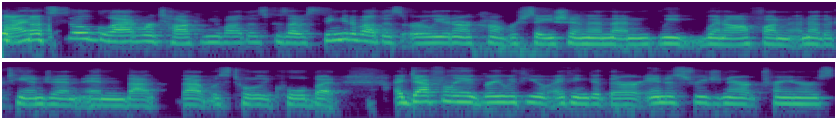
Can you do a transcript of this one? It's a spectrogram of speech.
I'm so glad we're talking about this because I was thinking about this earlier in our conversation and then we went off on another tangent and that that was totally cool but I definitely agree with you. I think that there are industry generic trainers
